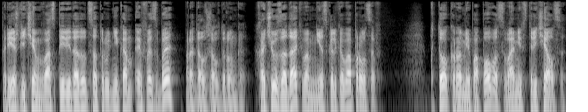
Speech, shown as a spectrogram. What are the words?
«Прежде чем вас передадут сотрудникам ФСБ», — продолжал Дронго, — «хочу задать вам несколько вопросов. Кто, кроме Попова, с вами встречался?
